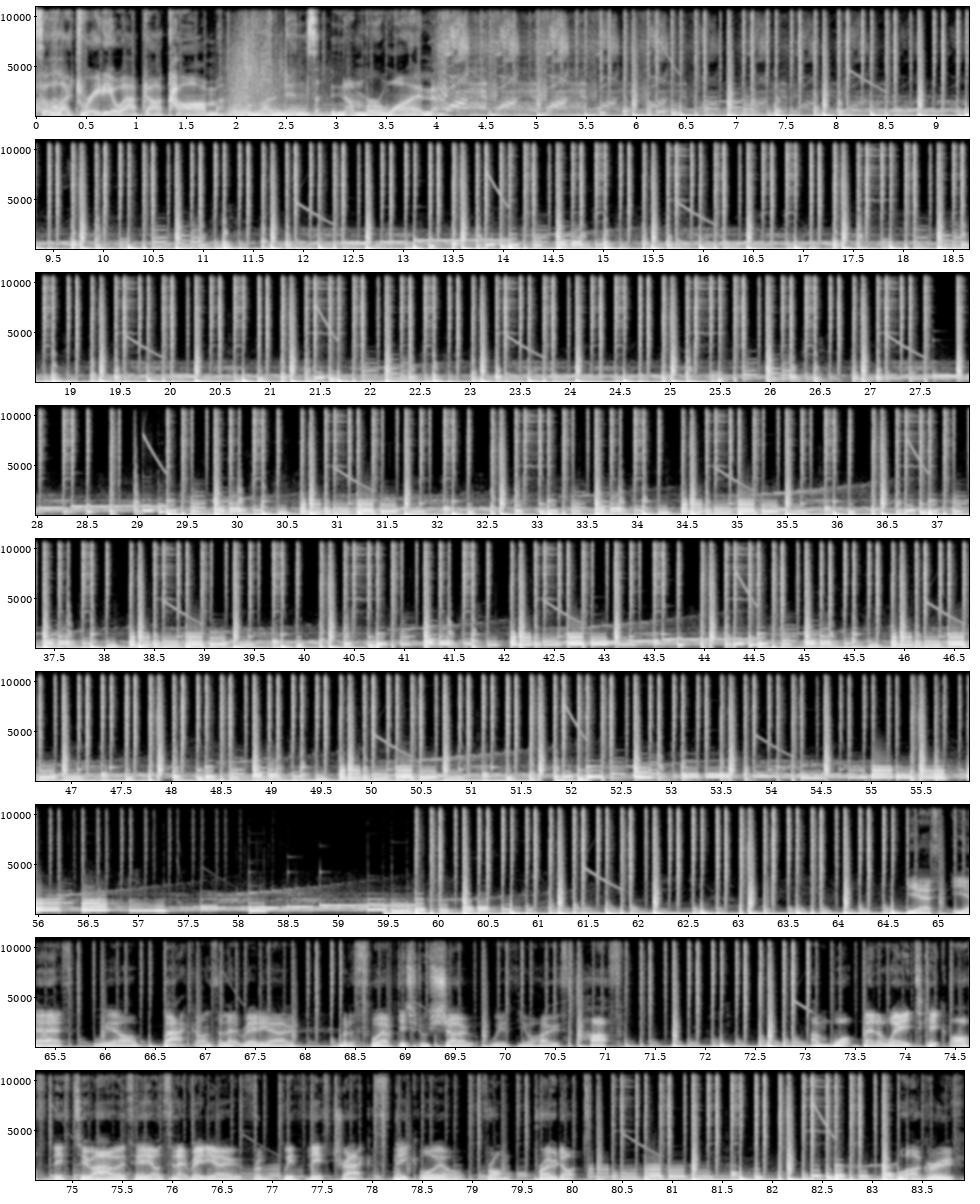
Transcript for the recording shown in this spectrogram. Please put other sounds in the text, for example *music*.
SelectRadioApp.com, London's number one. Yes, we are back on Select Radio for the Swerve Digital Show with your host, Huff. And what better way to kick off this two hours here on Select Radio from with this track, Snake Oil from Prodot. What a groove.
